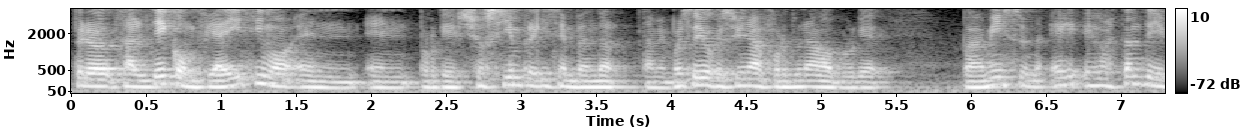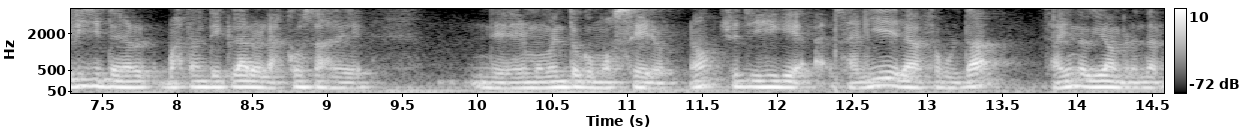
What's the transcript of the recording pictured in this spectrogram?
Pero salté confiadísimo en, porque yo siempre quise emprender también. Por eso digo que soy un afortunado, porque para mí es, es, bastante difícil tener bastante claro las cosas de, desde el momento como cero. ¿no? Yo te dije que salí de la facultad sabiendo que iba a emprender.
